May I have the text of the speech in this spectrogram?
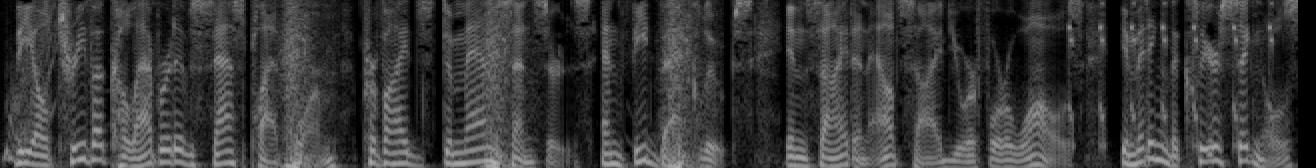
The Ultriva Collaborative SaaS platform provides demand sensors and feedback loops inside and outside your four walls, emitting the clear signals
